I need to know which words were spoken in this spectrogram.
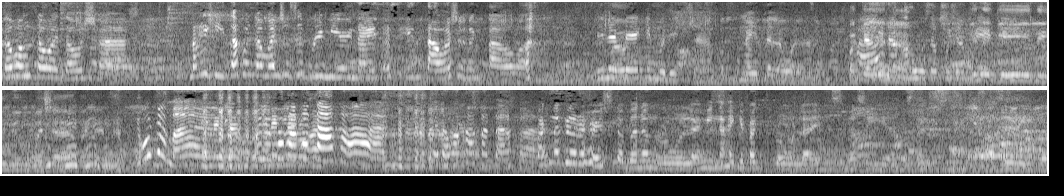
Tawang-tawa daw siya. Nakikita ko naman siya sa premiere night as in tawa siya ng tawa. Binabeki mo din siya may dalawa lang. Pag kayo Ah, na, nakausap mo siya, ginigilinggo mo ba siya? Ano? Oo naman. Wala makakatakas. Wala makakatakas. Pag nagre-rehearse nag-choice ka ba ng role? I mean, nakikipag-pro lines ba si, ano, si, si Rico?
